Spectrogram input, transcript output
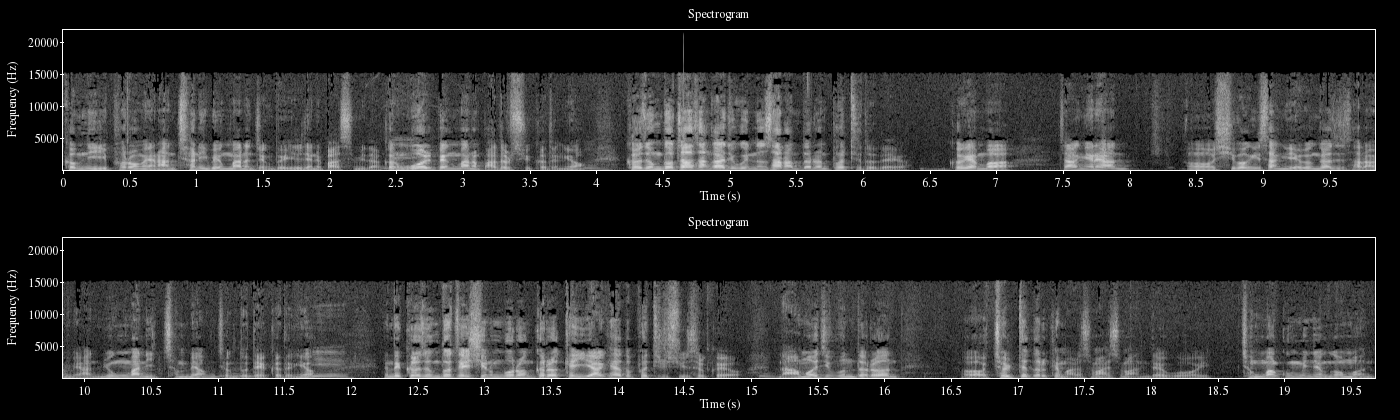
금리 2%면 한 1,200만 원 정도 1년에 받습니다. 그럼 네. 월 100만 원 받을 수 있거든요. 음. 그 정도 자산 가지고 있는 사람들은 버텨도 돼요. 그게 뭐 작년에 한 어, 10억 이상 예금 가진 사람이 한 6만 2천 명 정도 됐거든요. 예. 근데 그 정도 되시는 분은 그렇게 이야기해도 버틸 수 있을 거예요. 음. 나머지 분들은 어, 절대 그렇게 말씀하시면 안 되고 정말 국민연금은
